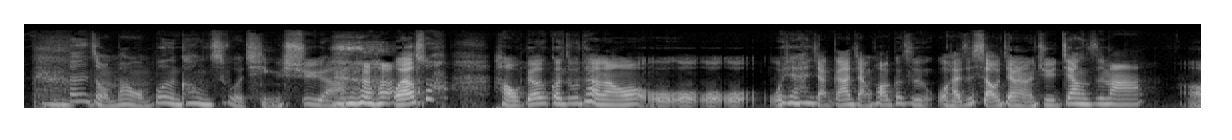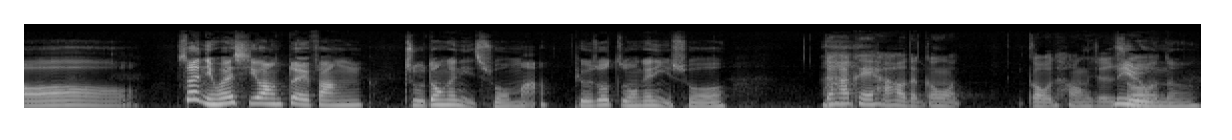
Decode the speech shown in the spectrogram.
但是怎么办？我们不能控制我情绪啊！我要说好，我不要关注他，然后我我我我我现在很想跟他讲话，可是我还是少讲两句，这样子吗？哦，所以你会希望对方主动跟你说嘛？比如说主动跟你说，对他可以好好的跟我沟通，就是例如说，呢？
